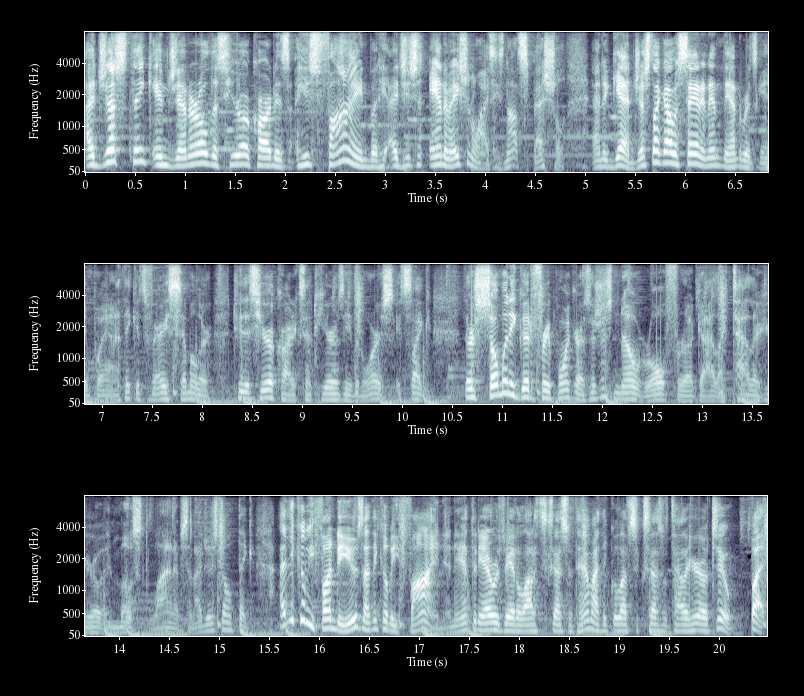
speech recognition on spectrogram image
I just think in general, this Herro card is, he's fine, but he, just animation wise, he's not special. And again, just like I was saying in Anthony Edwards gameplay, and I think it's very similar to this Herro card, except Herro's even worse. It's like there's so many good free point guards. There's just no role for a guy like Tyler Herro in most lineups. And I just don't think, I think he'll be fun to use. I think he'll be fine. And Anthony Edwards, we had a lot of success with him. I think we'll have success with Tyler Herro too. But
